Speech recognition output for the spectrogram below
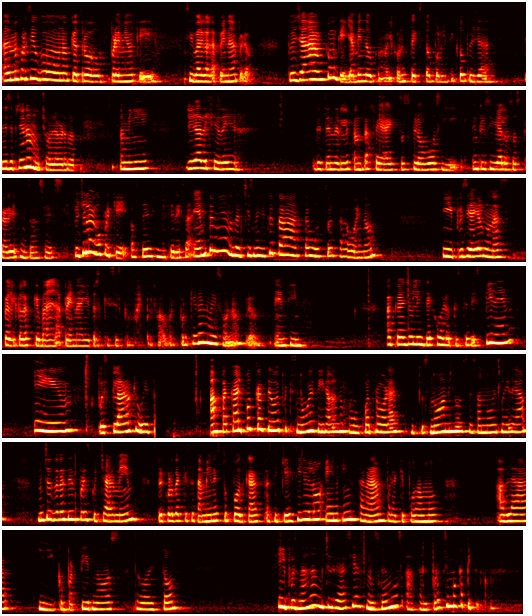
a lo mejor sí hubo uno que otro premio que sí valga la pena, pero pues ya como que ya viendo como el contexto político, pues ya decepciona mucho, la verdad. A mí yo ya dejé de de tenerle tanta fe a estos globos y inclusive a los Oscars, entonces, pues yo lo hago porque a ustedes les interesa y a mí también, o sea, el chismecito está, está a gusto, está bueno. Y pues sí hay algunas películas que valen la pena y otras que es como, ay, por favor, ¿por qué ganó eso, no? Pero, en fin. Acá yo les dejo lo que ustedes piden. Y pues claro que voy a estar hasta acá el podcast de hoy porque si no voy a seguir hablando como cuatro horas y pues no amigos, esa no es la idea. Muchas gracias por escucharme. Recuerda que este también es tu podcast, así que síguelo en Instagram para que podamos hablar y compartirnos todo esto. Y pues nada, muchas gracias. Nos vemos hasta el próximo capítulo.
